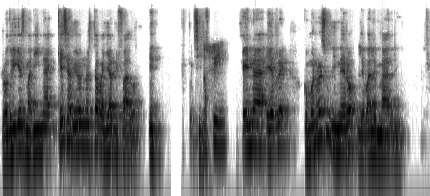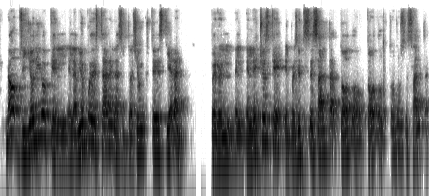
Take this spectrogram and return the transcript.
Rodríguez Marina, que ese avión no estaba ya rifado. pues sí. sí. Gena R, como no es su dinero, le vale madre. No, si yo digo que el, avión puede estar en la situación que ustedes quieran, pero el, el, hecho es que el presidente se salta todo, todo, todo se salta.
